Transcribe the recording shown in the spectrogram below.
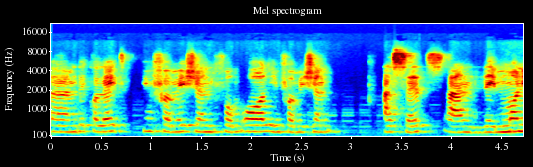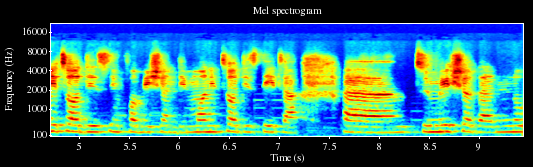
um, they collect information from all information assets and they monitor this information, they monitor this data um, to make sure that no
